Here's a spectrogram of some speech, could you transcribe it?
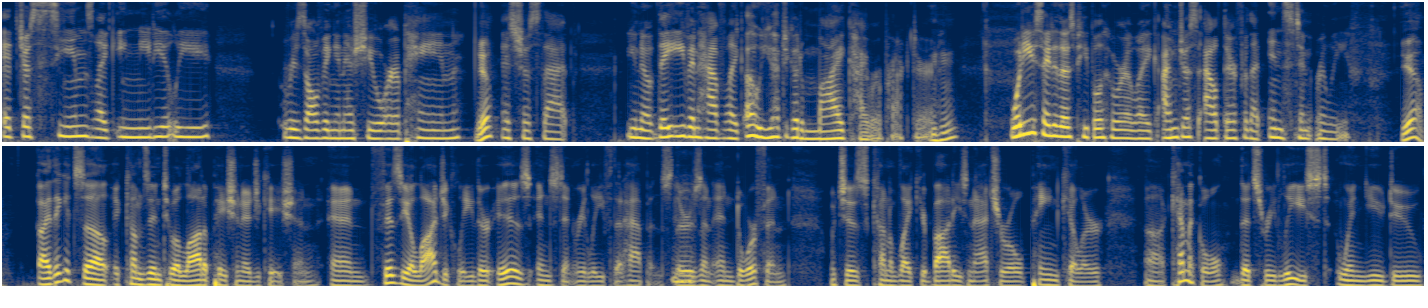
It just seems like immediately resolving an issue or a pain. Yeah. It's just that, you know, they even have like, oh, you have to go to my chiropractor. Mm-hmm. What do you say to those people who are like, I'm just out there for that instant relief? Yeah. I think it's uh, it comes into a lot of patient education, and physiologically, there is instant relief that happens. There's an endorphin, which is kind of like your body's natural painkiller uh, chemical that's released when you do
